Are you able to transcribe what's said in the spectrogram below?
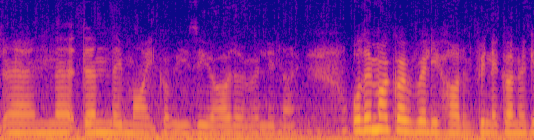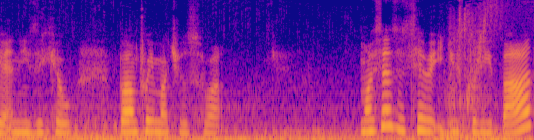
then then they might go easier, I don't really know. Or they might go really hard and think they're gonna get an easy kill. But I'm pretty much a sweat my sensitivity used to be bad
